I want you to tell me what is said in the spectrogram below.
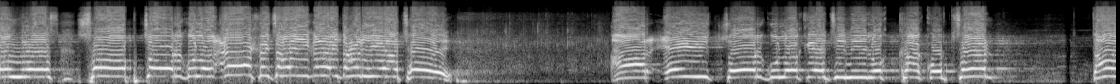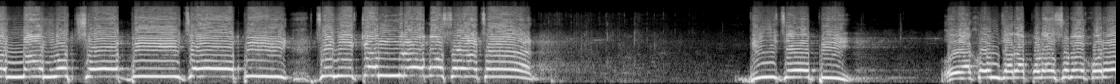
কংগ্রেস। সব চোরগুলো এক জায়গায় দাঁড়িয়ে আছে। আর এই চোরগুলোকে যিনি রক্ষা করছেন, তার নাম হচ্ছে বিজেপি, যিনি কেন্দ্রে বসে আছেন। বিজেপি ওই এখন যারা পড়াশোনা করে,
